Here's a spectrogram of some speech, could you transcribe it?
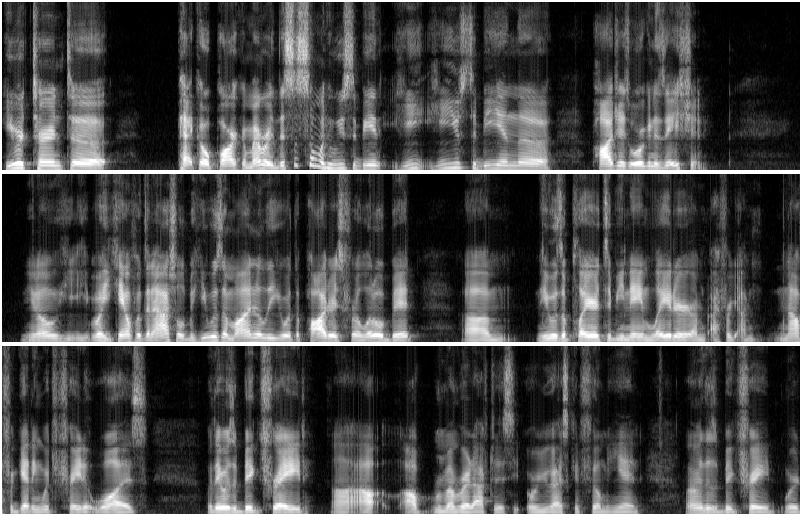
he returned to Petco Park. Remember, this is someone who used to be in, he he used to be in the Padres organization. You know, he well he came up with the Nationals, but he was a minor leaguer with the Padres for a little bit. Um, he was a player to be named later. I'm I forget, I'm now forgetting which trade it was, but there was a big trade. Uh, I'll I'll remember it after this, or you guys can fill me in. I remember there's a big trade where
